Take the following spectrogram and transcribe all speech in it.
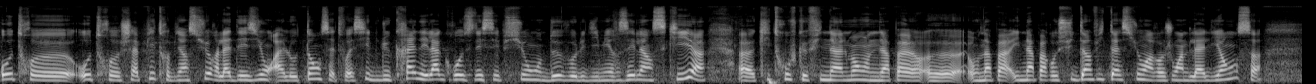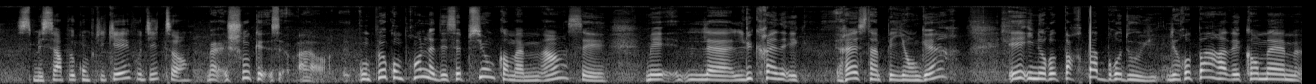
autre, euh, autre chapitre, bien sûr, l'adhésion à l'OTAN, cette fois-ci de l'Ukraine, et la grosse déception de Volodymyr Zelensky, qui trouve que finalement, il n'a pas reçu d'invitation à rejoindre l'Alliance. Mais c'est un peu compliqué, vous dites? Bah, Je trouve que. on peut comprendre la déception quand même. Hein, mais l'Ukraine reste un pays en guerre. Et il ne repart pas bredouille. Il repart avec quand même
